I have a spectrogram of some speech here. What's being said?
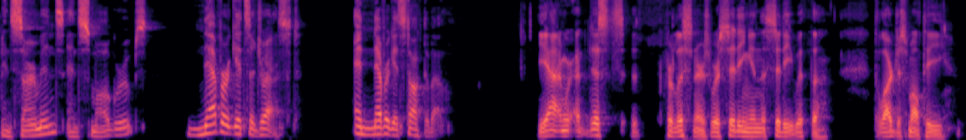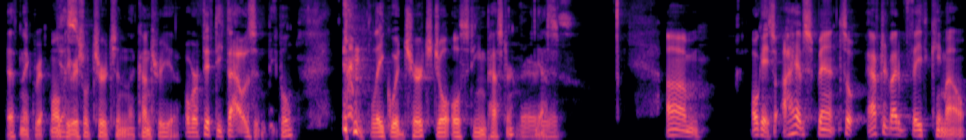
and sermons and small groups never gets addressed and never gets talked about. Yeah, and we're uh, just for listeners, we're sitting in the city with the the largest multi ethnic multiracial church in the country, uh, over fifty thousand people. Lakewood Church, Joel Osteen, pastor. There it yes. is. Um, okay, so I have spent so after Divided by Faith came out,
